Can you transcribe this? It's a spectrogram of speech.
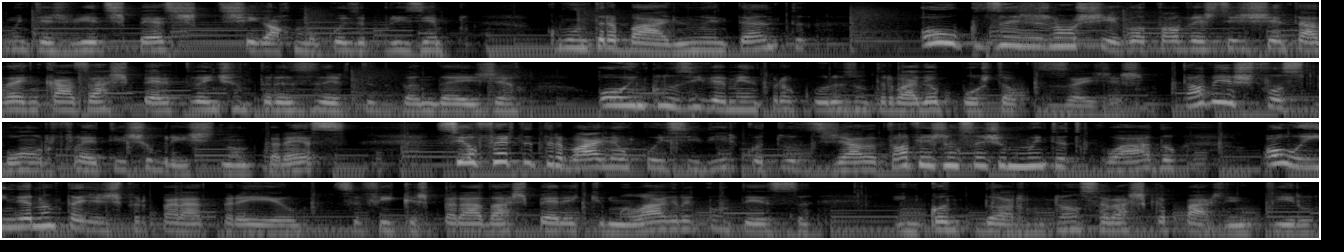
Muitas vezes peças que te chegue alguma coisa, por exemplo, como um trabalho, no entanto, ou o que desejas não chega, ou talvez estejas sentada em casa à espera que venham trazer-te de bandeja ou inclusivamente procuras um trabalho oposto ao que desejas. Talvez fosse bom refletir sobre isto, não te parece? Se a oferta de trabalho não coincidir com a tua desejada, talvez não seja o momento adequado ou ainda não estejas preparado para ele. Se ficas parado à espera que o milagre aconteça enquanto dormes, não serás capaz de impedi-lo.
